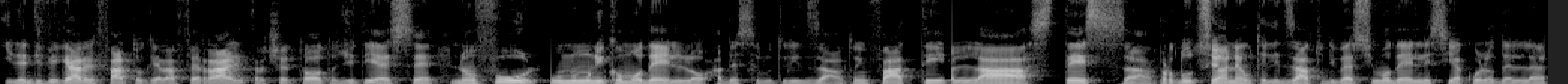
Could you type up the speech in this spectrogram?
identificare il fatto che la Ferrari 308 GTS non fu un unico modello ad essere utilizzato, infatti la stessa produzione ha utilizzato diversi modelli, sia quello del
